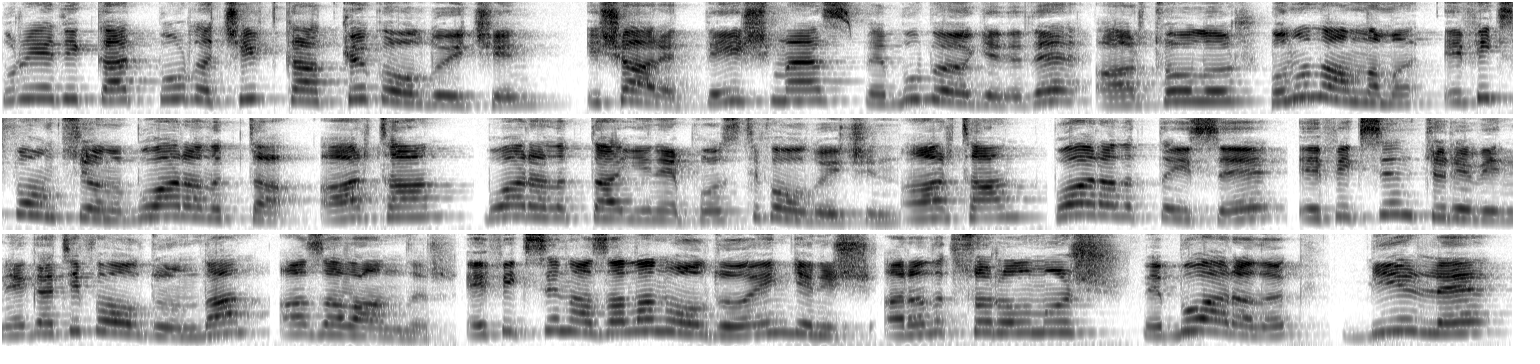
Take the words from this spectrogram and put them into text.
buraya dikkat burada çift kat kök olduğu için işaret değişmez ve bu bölgede de artı olur. Bunun anlamı fx fonksiyonu bu aralıkta artan, bu aralıkta yine pozitif olduğu için artan, bu aralıkta ise fx'in türevi negatif olduğundan azalandır. fx'in azalan olduğu en geniş aralık sorulmuş ve bu aralık 1 ile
